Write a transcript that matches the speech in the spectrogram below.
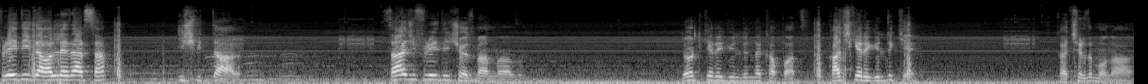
Freddy'yi de halledersem iş bitti abi. Sadece Freddy'yi çözmen lazım. Dört kere güldüğünde kapat. Kaç kere güldü ki? Kaçırdım onu abi.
